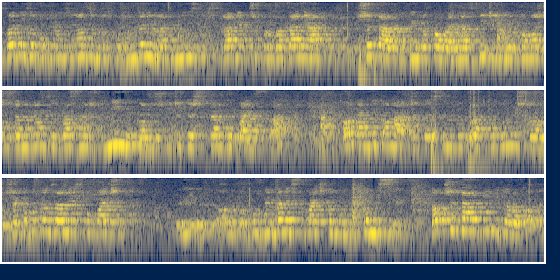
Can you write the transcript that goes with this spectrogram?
Zgodnie z obowiązującym rozporządzeniem Rady Ministrów w sprawie przeprowadzania przetargów i rokowań na zbycie nieruchomości stanowiącej własność gminy Koluszki czy też Skarbu Państwa, organ wykonawczy, to jest w tym wypadku burmistrz Koluszek, obowiązany jest powołać obowiązany jest powołać kom- komisję do przetargu i do rokowań.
